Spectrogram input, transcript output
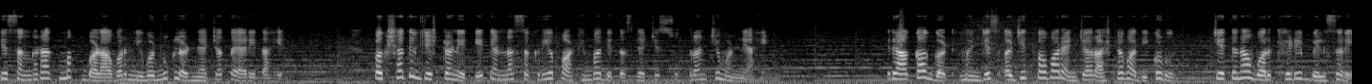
ते संघटनात्मक बळावर निवडणूक लढण्याच्या तयारीत आहेत. पक्षातील ज्येष्ठ नेते त्यांना सक्रिय पाठिंबा देत असल्याचे सूत्रांचे म्हणणे आहे. राका गट म्हणजेच अजित पवार यांच्या राष्ट्रवादीकडून चेतना वरखेडे बेलसरे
